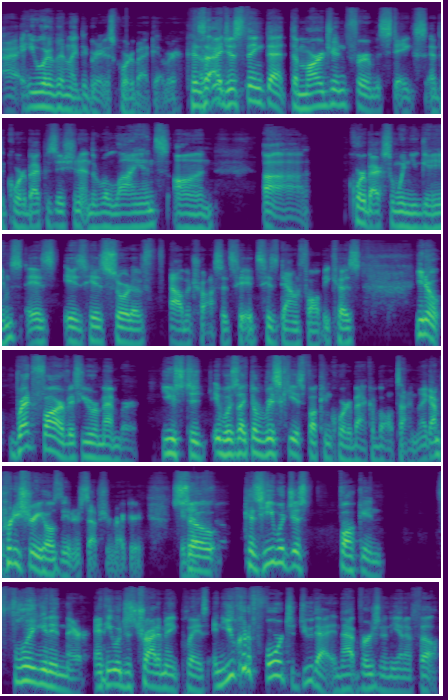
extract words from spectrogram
uh, he would have been like the greatest quarterback ever. Because I just think that the margin for mistakes at the quarterback position and the reliance on uh, quarterbacks to win you games is is his sort of albatross. It's it's his downfall because you know Brett Favre, if you remember, used to it was like the riskiest fucking quarterback of all time. Like I'm pretty sure he holds the interception record. He So because he would just fucking fling it in there and he would just try to make plays. And you could afford to do that in that version of the NFL.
